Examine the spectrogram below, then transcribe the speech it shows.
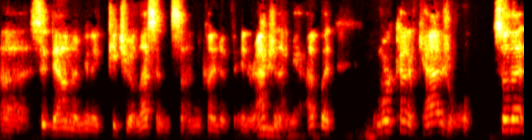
uh, sit down, I'm going to teach you a lesson, son, kind of interaction mm-hmm. that we have, but more kind of casual, so that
